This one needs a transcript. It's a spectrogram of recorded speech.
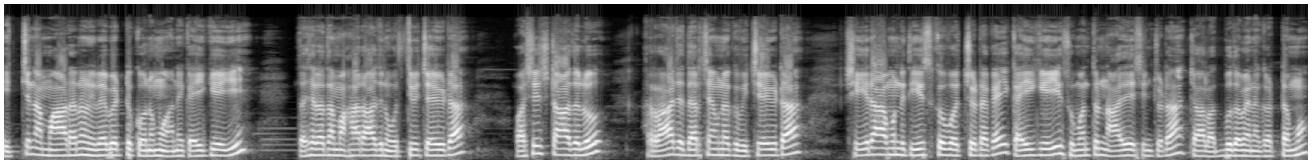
ఇచ్చిన మాటను నిలబెట్టుకొనుము అని కైకేయి దశరథ మహారాజును ఒత్తిడి చేయుట వశిష్ఠాదులు రాజదర్శనకు విచేయుట శ్రీరాముని తీసుకువచ్చుటకై కైకేయి సుమంతుడిని ఆదేశించుట చాలా అద్భుతమైన ఘట్టము.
